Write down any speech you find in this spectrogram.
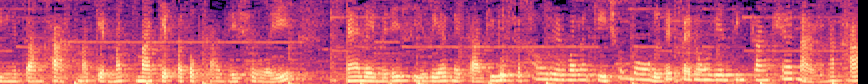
ริงๆจังค่ะ มาเก็บมามาเก็บประสบการณ์เฉยๆแม่เลยไม่ได้ซีเรียสในการที่ลูกจะเข้าเรียนวันละกี่ชั่วโมงหรือได้ไปโรงเรียนจริงจังแค่ไหนนะคะ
